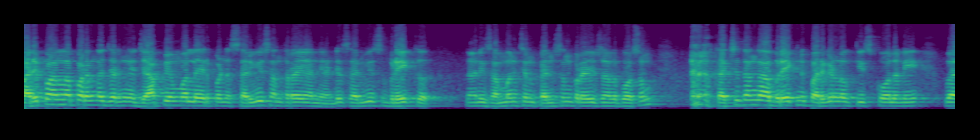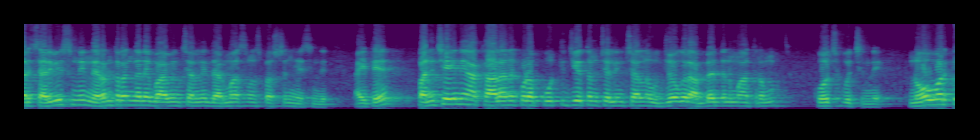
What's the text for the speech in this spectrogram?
పరిపాలనా పరంగా జరిగిన జాప్యం వల్ల ఏర్పడిన సర్వీస్ అంతరాయాన్ని అంటే సర్వీస్ బ్రేక్ దానికి సంబంధించిన పెన్షన్ ప్రయోజనాల కోసం ఖచ్చితంగా ఆ బ్రేక్ని పరిగణలోకి తీసుకోవాలని వారి సర్వీస్ని నిరంతరంగానే భావించాలని ధర్మాసనం స్పష్టం చేసింది. అయితే పనిచేయని ఆ కాలానికి కూడా పూర్తి జీతం చెల్లించాలన్న ఉద్యోగుల అభ్యర్థన మాత్రం కోచిపుచ్చింది నో వర్క్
